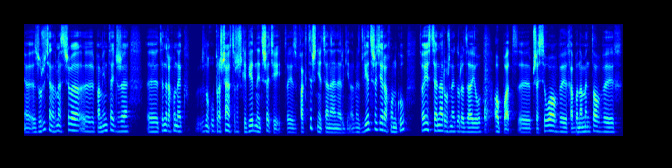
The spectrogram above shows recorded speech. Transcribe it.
e, zużycia, natomiast trzeba e, pamiętać, że e, ten rachunek, znów upraszczając troszeczkę, w jednej trzeciej to jest faktycznie cena energii, natomiast dwie trzecie rachunku to jest cena różnego rodzaju opłat przesyłowych, abonamentowych,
